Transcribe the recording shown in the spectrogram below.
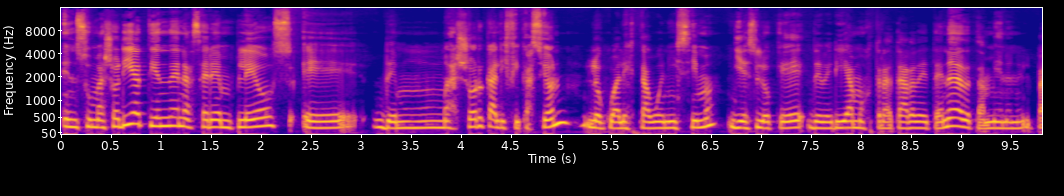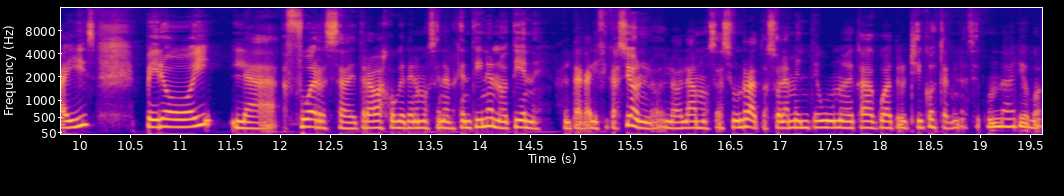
en su mayoría tienden a ser empleos eh, de mayor calificación, lo cual está buenísimo y es lo que deberíamos tratar de tener también en el país, pero hoy la fuerza de trabajo que tenemos en Argentina no tiene alta calificación, lo, hablamos hace un rato, solamente uno de cada cuatro chicos termina secundario.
